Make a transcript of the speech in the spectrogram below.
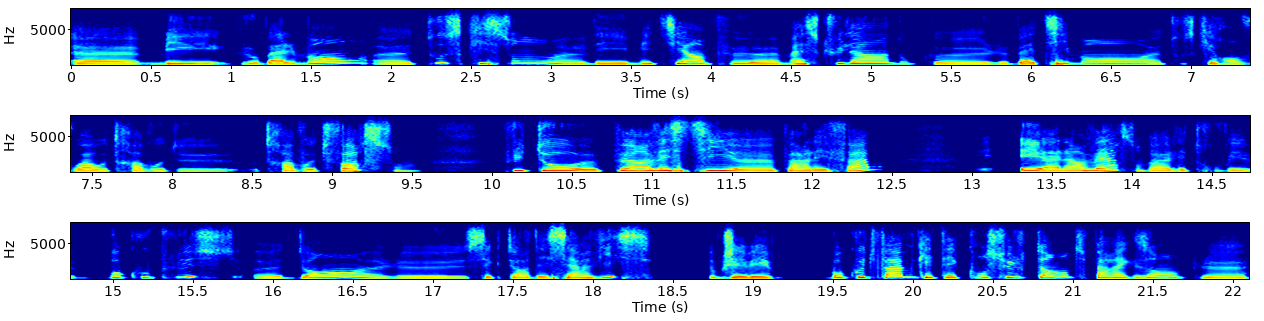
mais globalement, euh, tout ce qui sont les métiers un peu masculins, donc le bâtiment, tout ce qui renvoie aux travaux de, aux travaux de force, sont plutôt peu investis par les femmes. Et à l'inverse, on va les trouver beaucoup plus dans le secteur des services. Donc j'avais beaucoup de femmes qui étaient consultantes, par exemple,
